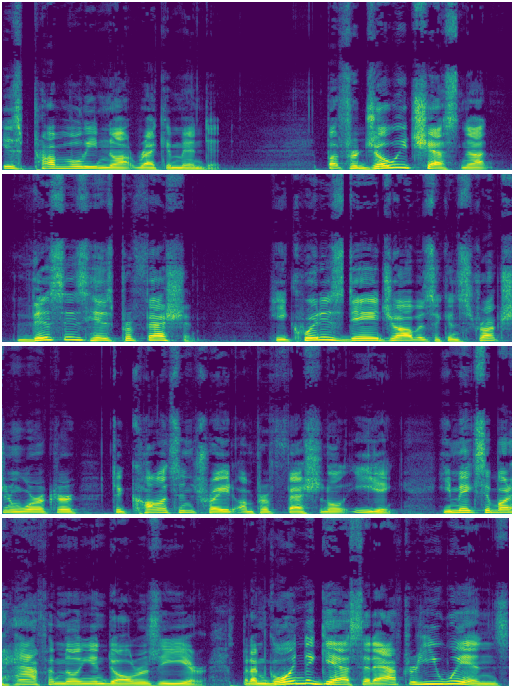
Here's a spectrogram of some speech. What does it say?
is probably not recommended. But for Joey Chestnut, this is his profession. He quit his day job as a construction worker to concentrate on professional eating. He makes about half a million dollars a year. But I'm going to guess that after he wins,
